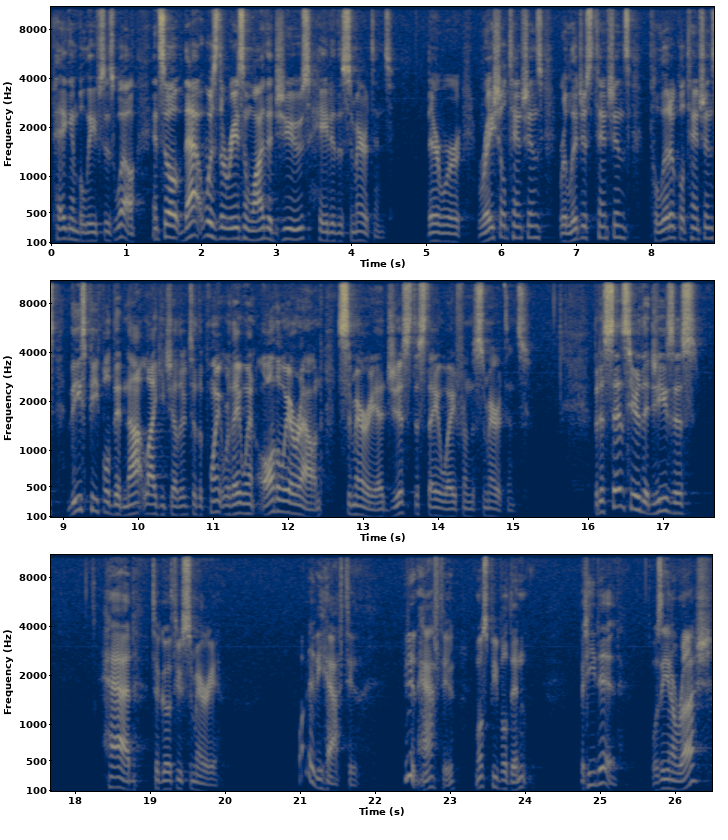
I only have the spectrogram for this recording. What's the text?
pagan beliefs as well. And so that was the reason why the Jews hated the Samaritans. There were racial tensions, religious tensions, political tensions. These people did not like each other to the point where they went all the way around Samaria just to stay away from the Samaritans. But it says here that Jesus had to go through Samaria. Why did he have to? He didn't have to. Most people didn't, but he did. Was he in a rush?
